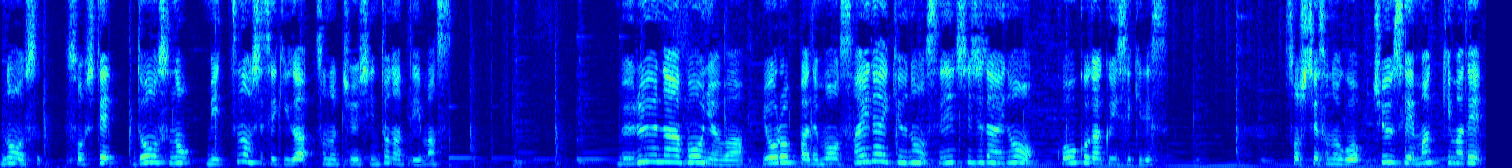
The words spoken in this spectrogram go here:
ノース、そしてドースの3つの史跡がその中心となっています。ブルーナー・ボーニャはヨーロッパでも最大級の戦死時代の考古学遺跡です。そしてその後、中世末期まで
